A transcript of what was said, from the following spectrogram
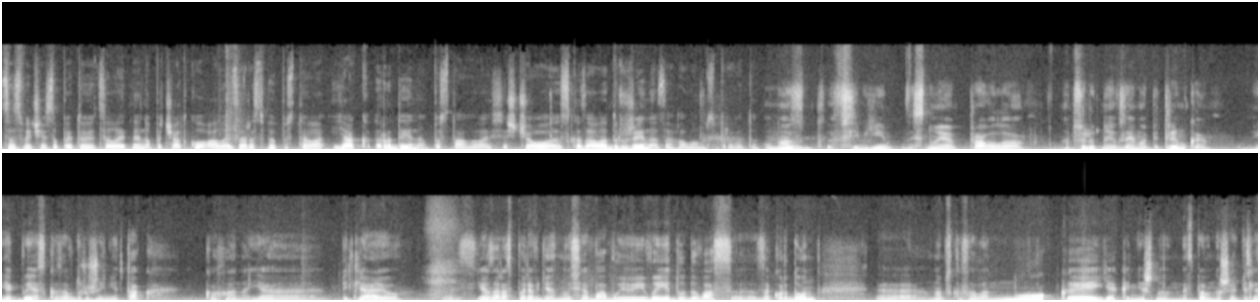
зазвичай запитую це ледь не на початку, але зараз випустила, як родина поставилася, що сказала дружина загалом з приводу. У нас в сім'ї існує правило абсолютної взаємопідтримки. Якби я сказав дружині, так, кохана, я пітляю, я зараз перевдягнуся бабою і виїду до вас е, за кордон. Е, вона б сказала, ну окей, я, звісно, не впевнена, що я після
